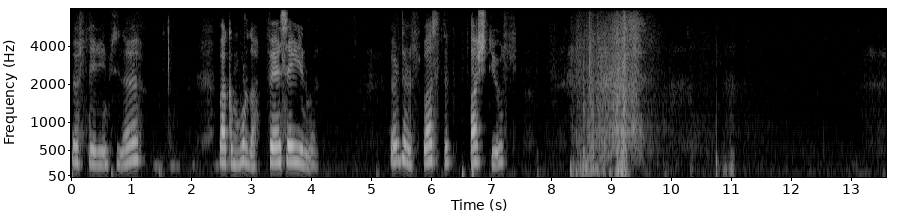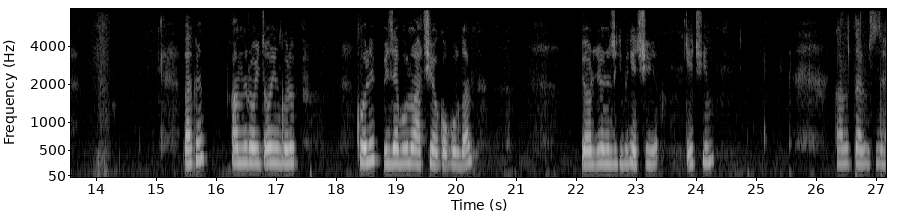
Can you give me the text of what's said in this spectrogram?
Göstereyim size. Bakın burada FS20. Gördünüz. Bastık. Aç diyoruz. Bakın Android oyun grup kulüp bize bunu açıyor Google'dan. Gördüğünüz gibi geçeyim. Geçeyim. Kanıtlarım size.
